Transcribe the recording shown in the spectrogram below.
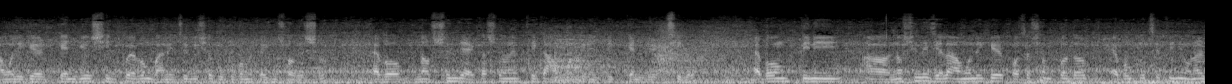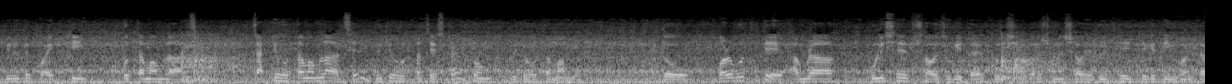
আওয়ামী লীগের কেন্দ্রীয় শিল্প এবং বাণিজ্য বিষয়ক উপকমিটির একজন সদস্য এবং নরসিংদী এক আসনের থেকে আওয়ামী একটি ক্যান্ডিডেট ছিল এবং তিনি নরসিংদী জেলা আওয়ামী লীগের প্রচার সম্পাদক এবং হচ্ছে তিনি ওনার বিরুদ্ধে কয়েকটি হত্যা মামলা আছে। চারটি হত্যা মামলা আছে দুইটি হত্যা চেষ্টা এবং দুইটি হত্যা মামলা। তো পরবর্তীতে আমরা পুলিশের সহযোগিতায়, পুলিশ অপারেশনের সহযোগিতা দুই থেকে তিন ঘণ্টা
